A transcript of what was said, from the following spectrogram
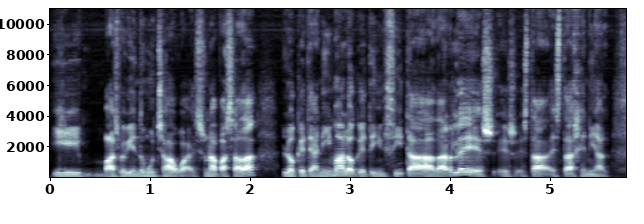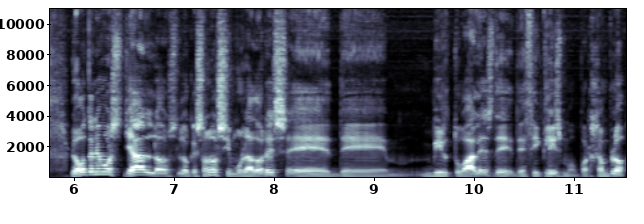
y vas bebiendo mucha agua. Es una pasada. Lo que te anima, lo que te incita a darle, es, está, está genial. Luego tenemos ya los, lo que son los simuladores eh, de, virtuales de, ciclismo. Por ejemplo,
